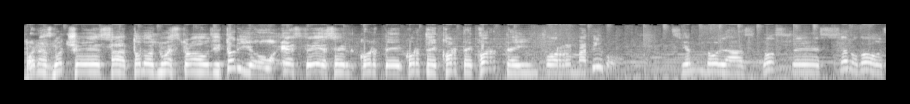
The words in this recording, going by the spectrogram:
Buenas noches a todo nuestro auditorio. Este es el corte, corte, corte, corte informativo. Siendo las 12.02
